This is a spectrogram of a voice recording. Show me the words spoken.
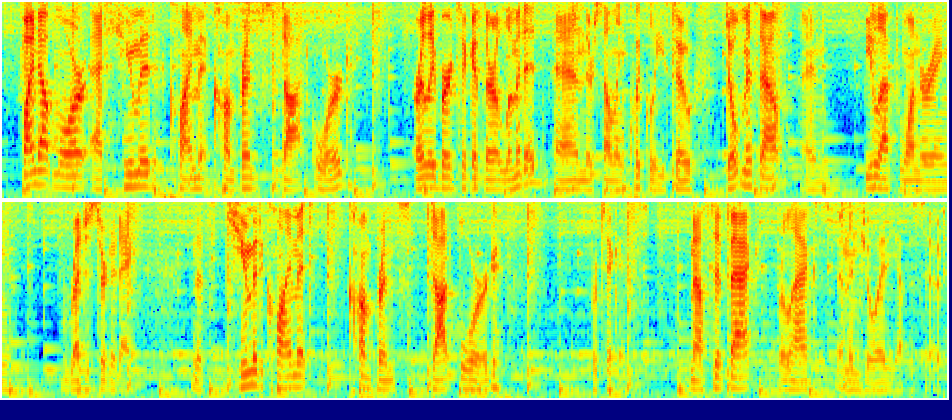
Find out more at humidclimateconference.org. Early bird tickets are limited and they're selling quickly, so don't miss out and be left wondering. Register today. That's humidclimateconference.org for tickets. Now sit back, relax, and enjoy the episode.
